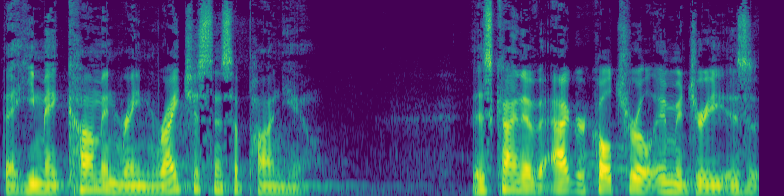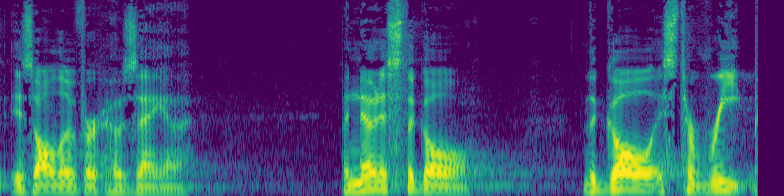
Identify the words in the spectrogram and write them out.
that he may come and rain righteousness upon you. This kind of agricultural imagery is, is all over Hosea. But notice the goal the goal is to reap,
